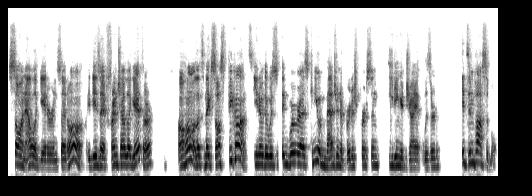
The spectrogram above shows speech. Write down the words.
saw an alligator, and said, "Oh, it is a French alligator. Uh huh. Let's make sauce piquante." You know, there was. Whereas, can you imagine a British person eating a giant lizard? It's impossible.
